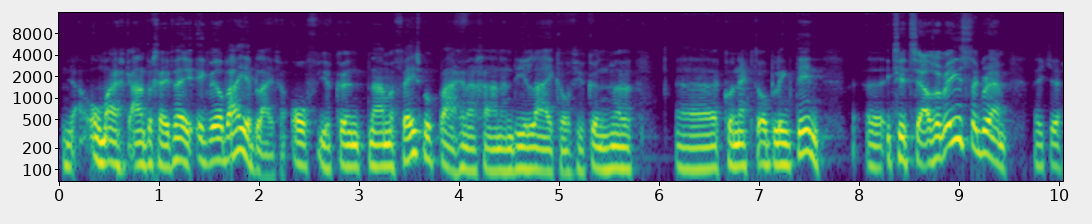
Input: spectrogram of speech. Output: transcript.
ja, om eigenlijk aan te geven, hey, ik wil bij je blijven. Of je kunt naar mijn Facebookpagina gaan en die liken, of je kunt me uh, connecten op LinkedIn. Uh, ik zit zelfs op Instagram, weet je.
